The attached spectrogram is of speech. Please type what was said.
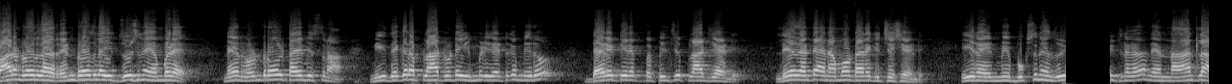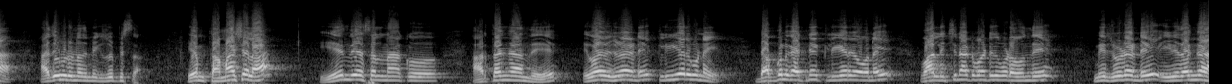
వారం రోజులు కాదు రెండు రోజులు ఇది చూసిన ఎంబడే. నేను రెండు రోజులు టైం ఇస్తున్నా. మీ దగ్గర ప్లాట్ ఉంటే ఇమ్మీడియట్గా మీరు డైరెక్ట్ ఈయనకు పిలిచి ప్లాట్ చేయండి. లేదంటే ఆయన అమౌంట్ ఆయనకి ఇచ్చేసేయండి. ఈయన మీ బుక్స్ నేను చూపించిన కదా నేను నా దాంట్లో అది కూడా ఉన్నది మీకు చూపిస్తా. ఏం తమాషలా? ఏంది అసలు నాకు? అర్థం కాంది. ఇవాళ చూడండి క్లియర్గా ఉన్నాయి. డబ్బులు కట్టినాయి క్లియర్గా ఉన్నాయి. వాళ్ళు ఇచ్చినటువంటిది కూడా ఉంది. మీరు చూడండి ఈ విధంగా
